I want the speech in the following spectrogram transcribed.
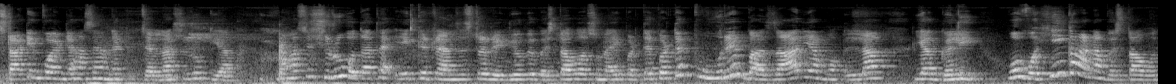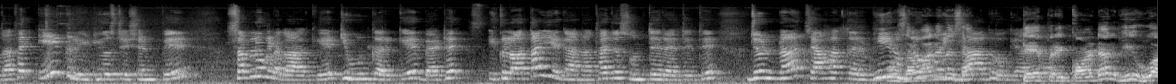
स्टार्टिंग पॉइंट जहाँ से हमने चलना शुरू किया वहाँ से शुरू होता था एक के ट्रांजिस्टर रेडियो पे बजता हुआ सुनाई पड़ते पड़ते पूरे बाज़ार या मोहल्ला या गली वो वही गाना बजता होता था एक रेडियो स्टेशन पे सब लोग लगा के ट्यून करके बैठे। इकलौता ये गाना था जो सुनते रहते थे जो न चाह कर भी हम लोग को याद हो गया टेप रिकॉर्डर भी हुआ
